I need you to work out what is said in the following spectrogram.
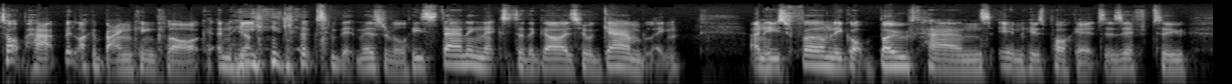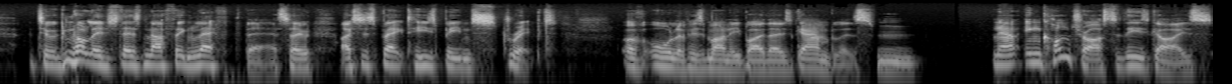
top hat, bit like a banking clerk, and he looks a bit miserable. He's standing next to the guys who are gambling, and he's firmly got both hands in his pockets as if to to acknowledge there's nothing left there. So I suspect he's been stripped of all of his money by those gamblers. Hmm. Now, in contrast to these guys,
